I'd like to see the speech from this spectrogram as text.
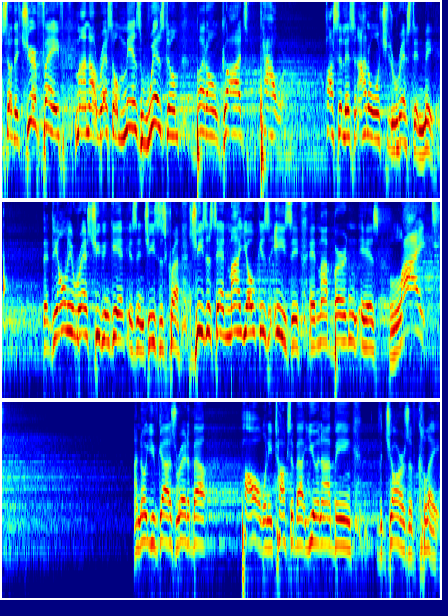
so that your faith might not rest on men's wisdom, but on God's power. Paul said, Listen, I don't want you to rest in me that the only rest you can get is in Jesus Christ. Jesus said, My yoke is easy and my burden is light. I know you guys read about Paul when he talks about you and I being the jars of clay.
